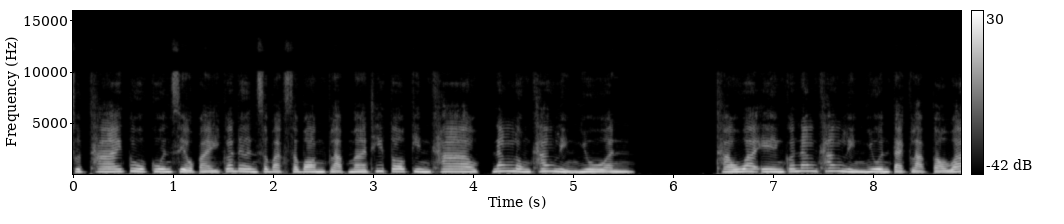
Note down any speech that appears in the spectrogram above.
สุดท้ายตัวกวนเสี่ยวไปก็เดินสะบักสะบอมกลับมาที่โต๊ะกินข้าว นั่งลงข้างหลิงยวน เขาว่าเองก็นั่งข้างหลิงยวนแต่กลับต่อว่า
